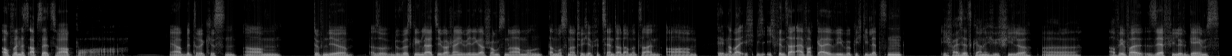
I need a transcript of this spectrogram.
Auch wenn das Abseits war, boah. ja, bittere Kisten. Ähm, dürfen dir, also du wirst gegen Leipzig wahrscheinlich weniger Chancen haben und da musst du natürlich effizienter damit sein. Ähm, aber ich, ich, ich finde es halt einfach geil, wie wirklich die letzten, ich weiß jetzt gar nicht wie viele, äh, auf jeden Fall sehr viele Games,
